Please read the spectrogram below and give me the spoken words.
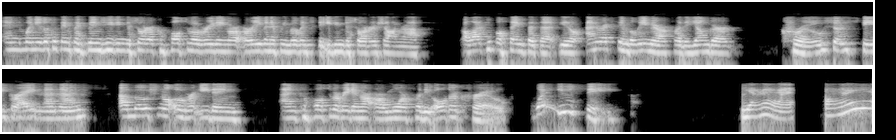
And when you look at things like binge eating disorder, compulsive overeating, or, or even if we move into the eating disorder genre, a lot of people think that the, you know, anorexia and bulimia are for the younger crew, so to speak, right? Mm-hmm. And that emotional overeating and compulsive overeating are, are more for the older crew. What do you see? Yeah, I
